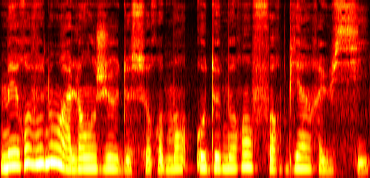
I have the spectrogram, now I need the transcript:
Mais revenons à l'enjeu de ce roman au demeurant fort bien réussi.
